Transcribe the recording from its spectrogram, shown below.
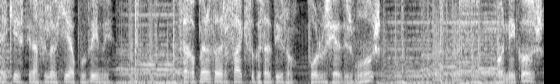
εκεί στην αφιλοχία που δίνει Στο αγαπημένο το αδερφάκι στον Κωνσταντίνο Πολλούς χαιρετισμούς. Ο Νίκος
